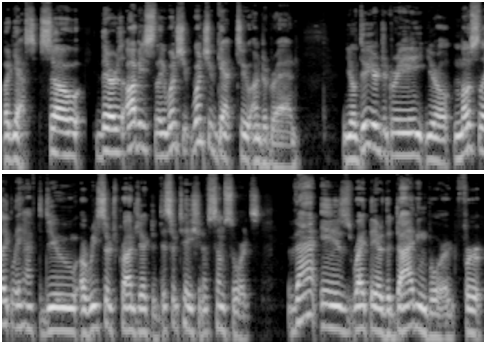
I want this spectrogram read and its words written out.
But yes so there's obviously once you once you get to undergrad you'll do your degree you'll most likely have to do a research project a dissertation of some sorts. That is right there the diving board for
